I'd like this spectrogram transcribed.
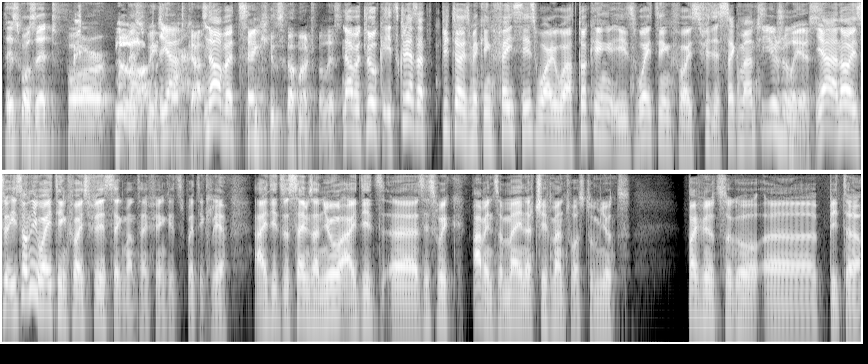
this was it for this week's Yeah. podcast. No, but Thank you so much for listening. no, but look, it's clear that Peter is making faces while we are talking. He's waiting for his fifth segment. He usually is. Yeah, no, he's, he's only waiting for his fifth segment. I think it's pretty clear. I did the same than you. I did uh, this week. I mean, the main achievement was to mute five minutes ago uh, Peter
